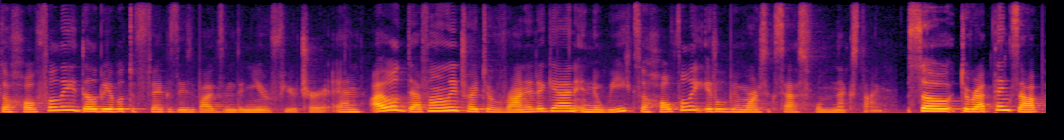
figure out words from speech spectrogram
so hopefully they'll be able to fix these bugs in the near future. And I will definitely try to run it again in a week, so hopefully it'll be more successful next time. So to wrap things up,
